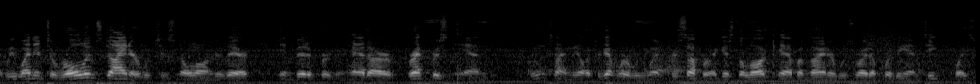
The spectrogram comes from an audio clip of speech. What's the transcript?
And we went into Roland's Diner, which is no longer there, in Biddeford, and had our breakfast and noontime meal. I forget where we went for supper. I guess the log cabin diner was right up where the antique place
